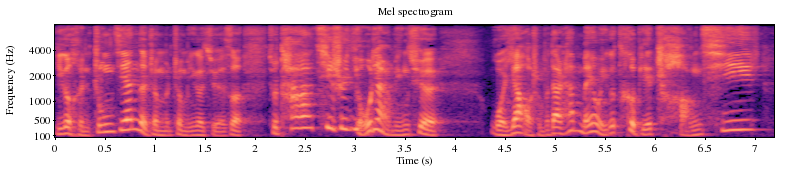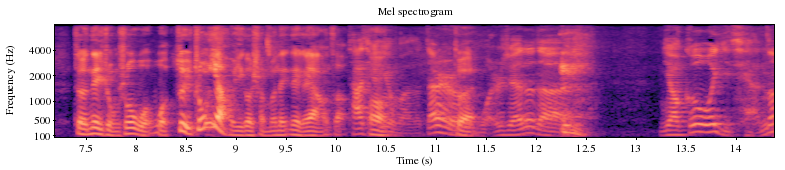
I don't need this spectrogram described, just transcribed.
一个很中间的这么这么一个角色，就他其实有点明确我要什么，但是他没有一个特别长期的那种说我我最终要一个什么那那个样子。他挺拧巴的，但是我是觉得的，你要搁我以前呢，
